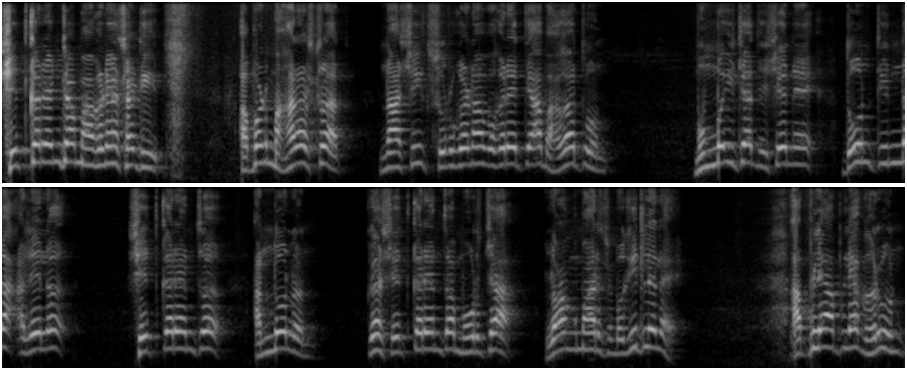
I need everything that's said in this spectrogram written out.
शेतकऱ्यांच्या मागण्यासाठी आपण महाराष्ट्रात नाशिक सुरगणा वगैरे त्या भागातून मुंबईच्या दिशेने दोन तीनदा आलेलं शेतकऱ्यांचं आंदोलन किंवा शेतकऱ्यांचा मोर्चा लाँग मार्च बघितलेला आहे. आपल्या आपल्या घरून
